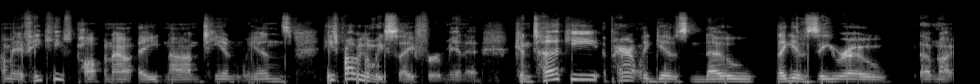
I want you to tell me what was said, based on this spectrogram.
I mean, if he keeps popping out eight, nine, ten wins, he's probably going to be safe for a minute. Kentucky apparently gives no. They give zero. I'm not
